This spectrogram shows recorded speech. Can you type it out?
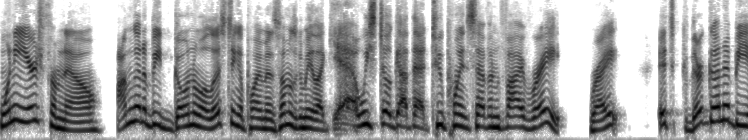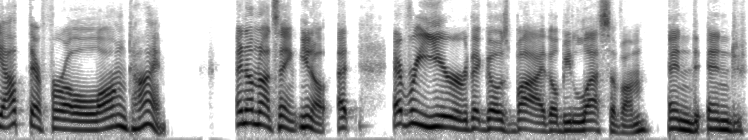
20 years from now, I'm going to be going to a listing appointment. Someone's going to be like, yeah, we still got that 2.75 rate, right? It's, they're going to be out there for a long time. And I'm not saying, you know, at every year that goes by, there'll be less of them and, and,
